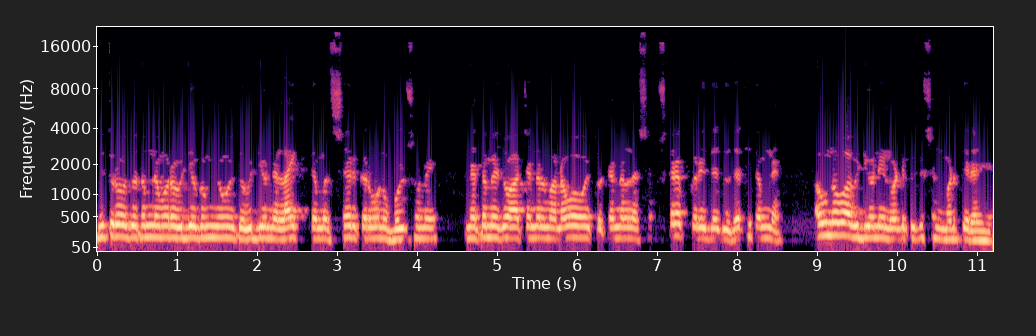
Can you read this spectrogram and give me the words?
મિત્રો, જો તમને મારો વીડિયો ગમ્યો હોય તો વિડીયોને લાઇક તેમજ શેર કરવાનું ભૂલશો નહીં. અને તમે જો આ ચેનલમાં નવા હોય તો ચેનલને સબસ્ક્રાઈબ કરી દેજો. જેથી તમને અવનવા વિડીયોની નોટિફિકેશન મળતી રહે.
